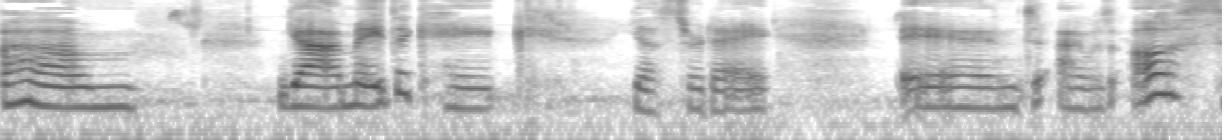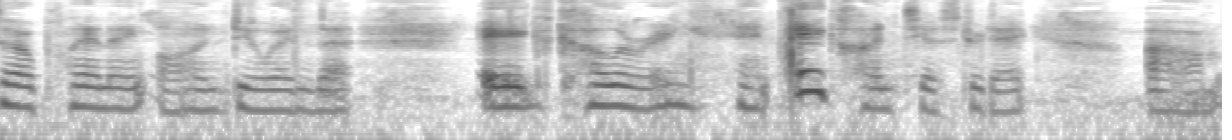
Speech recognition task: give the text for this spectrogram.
um, yeah, I made the cake yesterday and I was also planning on doing the egg coloring and egg hunt yesterday um,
